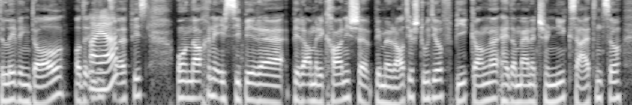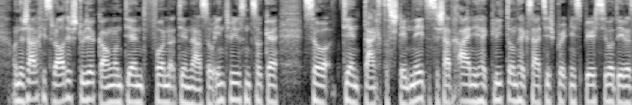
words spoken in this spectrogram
The Living Doll oder Ah, irgend ja? so etwas. Und nachher ist sie bei einer, bei einer amerikanischen, bei einem Radiostudio vorbeigegangen, hat am Manager nichts gesagt und so. Und ist einfach ins Radiostudio gegangen und die haben, von, die haben auch so Interviews und so gegeben. So, die haben gedacht, das stimmt nicht. Das ist einfach eine, die hat gelitten und hat gesagt, sie ist Britney Spears, sie will ihr ein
